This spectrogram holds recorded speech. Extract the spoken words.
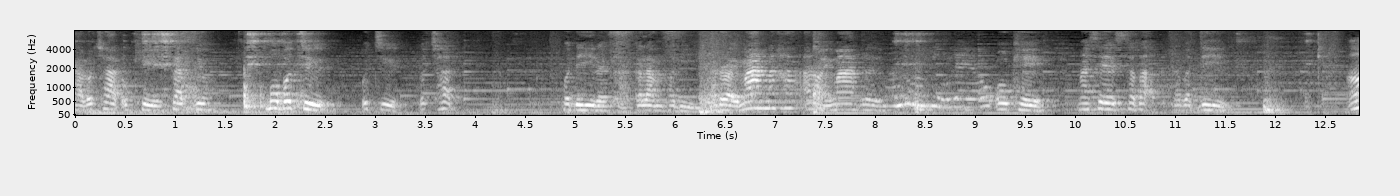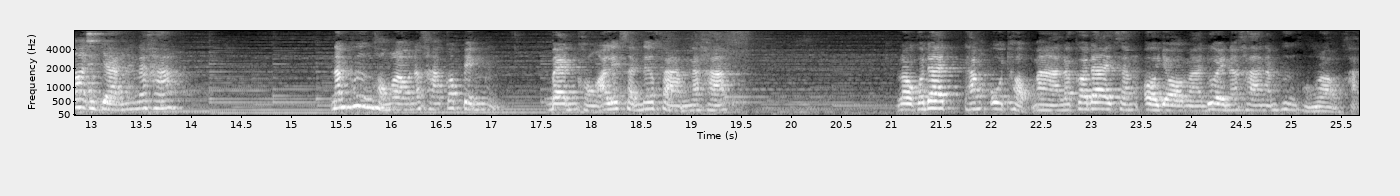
ค่ะ รสชาติโอเคแซ่บอยู่โมบะจืดบะจืดรสชาติ พอดีเลยค่ะกำลังพอดี อร่อยมากนะคะ อร่อยมากเลยน้ำผึ้งหิวแล้วโอเค มาเซสบะสวัสดีอ๋ออีกอย่างหนึงนะคะ น้ำผึ้งของเรานะคะ ก็เป็นแบรนด์ของ Alexander Farm นะคะ เราก็ได้ทั้ง o t o p มาแล้วก็ได้ทั้งออยมาด้วยนะคะ น้ำผึ้งของเราค่ะ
